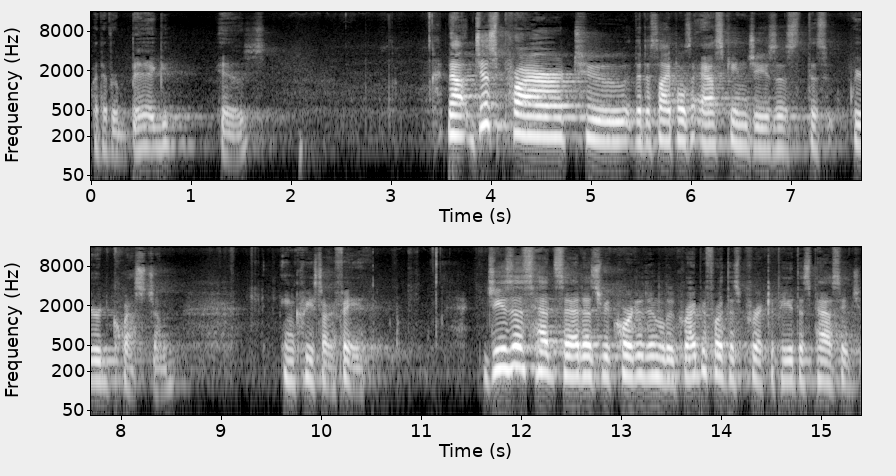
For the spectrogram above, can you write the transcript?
Whatever big is. Now, just prior to the disciples asking Jesus this weird question, increase our faith, Jesus had said, as recorded in Luke right before this pericope, this passage,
